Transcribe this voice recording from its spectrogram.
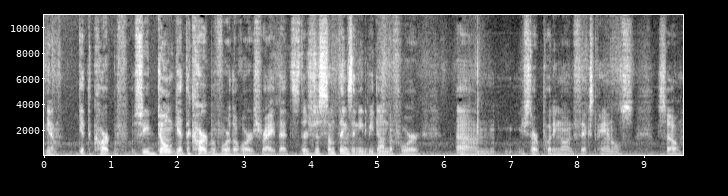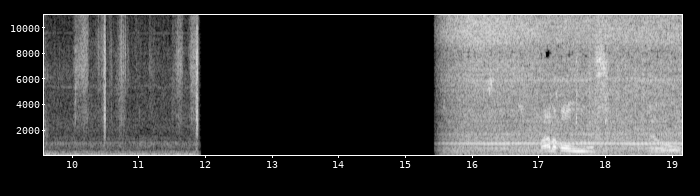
you know get the cart before so you don't get the cart before the horse right that's there's just some things that need to be done before um, you start putting on fixed panels so lot of holes. So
